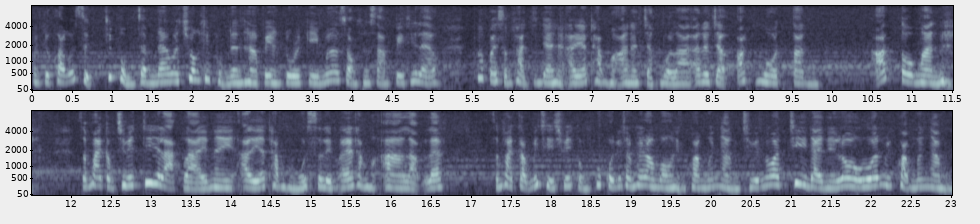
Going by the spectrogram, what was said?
มันคือความรู้สึกที่ผมจำได้ว่าช่วงที่ผมเดินทางไปยังตุรกีเมื่อ 2-3 ปีที่แล้ว เพื่อไปสัมผัสจินแดนแห่งอารยธรรมของอาณาจักรโบราณอาณาจักรออตโมตันออตโตมันสัมผัสกับชีวิตที่หลากหลายในอารยธรรมของมุสลิมอารยธรรมของอาหรับและสัมผัสกับวิถีชีวิตของผู้คนที่ทำให้เรามองเห็นความงดงามของชีวิตไม่ว่าที่ใดในโลกล้วนมีความงดงามของ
